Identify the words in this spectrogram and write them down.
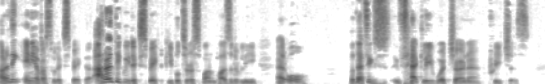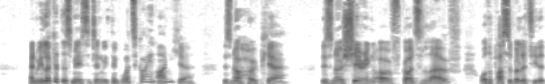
I don't think any of us would expect that. I don't think we'd expect people to respond positively at all. But that's ex- exactly what Jonah preaches. And we look at this message and we think, what's going on here? There's no hope here. There's no sharing of God's love or the possibility that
